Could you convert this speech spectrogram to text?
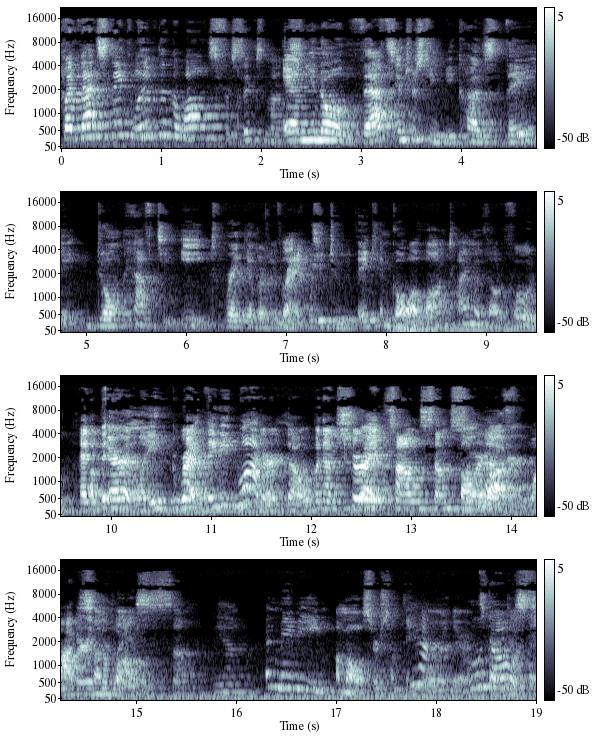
But that snake lived in the walls for six months. And you know, that's interesting because they don't have to eat regularly like Right. we do. They can go a long time without food. And they- Apparently. Right, they need water though, but I'm sure Right. it found some sort water, of water in the walls, so, yeah. And maybe a mouse or something Yeah, here or there. who It's knows?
